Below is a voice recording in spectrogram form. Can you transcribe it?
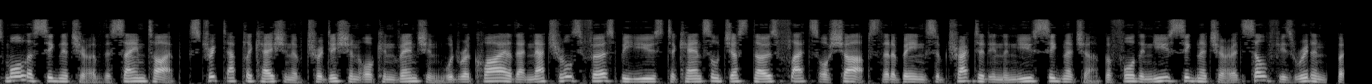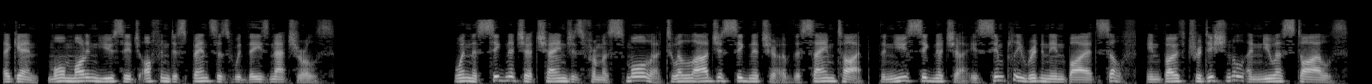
smaller signature of the same type, strict application of tradition or convention would require that naturals first be used to cancel just those flats or sharps that are being subtracted in the new signature before the new signature itself is written, but, again, more modern usage often dispenses with these naturals. When the signature changes from a smaller to a larger signature of the same type, the new signature is simply written in by itself, in both traditional and newer styles.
